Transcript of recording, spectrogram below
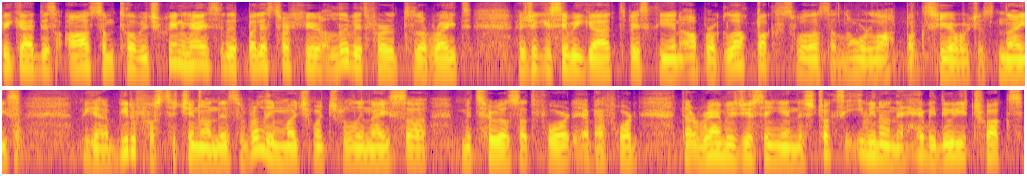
we got this awesome 12 inch screen guys, but let's start here a little bit further to the right. As you can see, we got basically an upper glove box as well as a lower lock box here, which is nice. We got a beautiful stitching on this, really much, much really nice uh, materials at Ford, at Ford. That Ram is using in the trucks even on the heavy duty trucks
